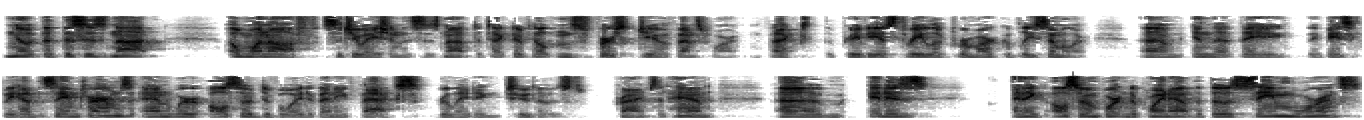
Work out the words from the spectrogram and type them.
note that this is not a one-off situation. This is not Detective Hylton's first geofence warrant. In fact, the previous three looked remarkably similar um, in that they basically had the same terms and were also devoid of any facts relating to those crimes at hand. Um, it is, I think, also important to point out that those same warrants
